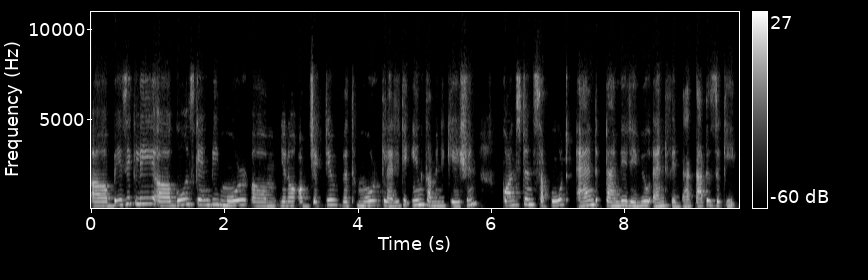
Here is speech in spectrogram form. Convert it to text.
Uh, basically, uh, goals can be more, um, you know, objective with more clarity in communication, constant support, and timely review and feedback. That is the key.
